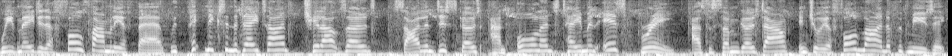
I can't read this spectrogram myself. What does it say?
We've made it a full family affair with picnics in the daytime, chill out zones, silent discos, and all entertainment is free. As the sun goes down, enjoy a full lineup of music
